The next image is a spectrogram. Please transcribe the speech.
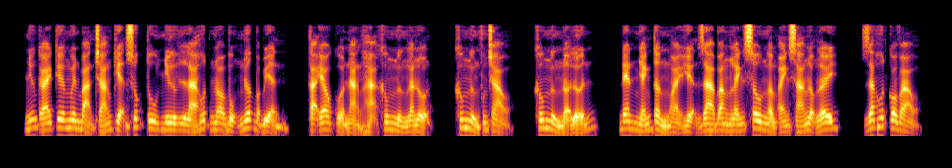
những cái kia nguyên bản tráng kiện xúc tu như là hút no bụng nước vào biển, tại eo của nàng hạ không ngừng lan lộn, không ngừng phun trào, không ngừng nở lớn, đen nhánh tầng ngoài hiện ra băng lánh sâu ngầm ánh sáng lộng lẫy, rác hút co vào,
